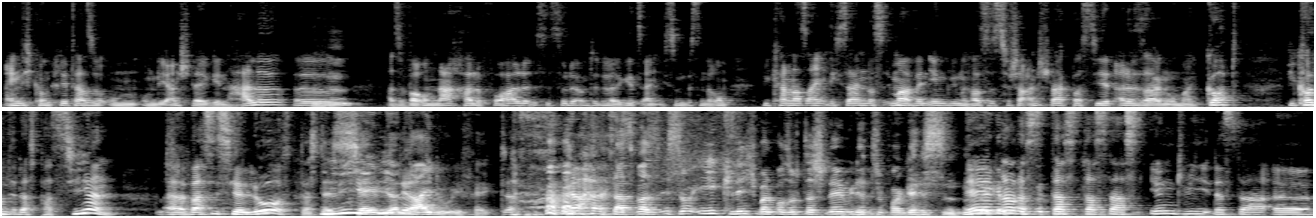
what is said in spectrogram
eigentlich konkreter so um, um die Anschläge in Halle, äh, mhm. Also warum nach Halle vor Halle ist, ist so der Untertitel. Da geht es eigentlich so ein bisschen darum, wie kann das eigentlich sein, dass immer, wenn irgendwie ein rassistischer Anschlag passiert, alle sagen, oh mein Gott, wie konnte das passieren? Äh, was ist hier los? Das ist der Xavier Naidu-Effekt. Das, ja, das was ist so eklig, man versucht das schnell wieder zu vergessen. Ja, ja, genau, dass, dass, dass das irgendwie, dass da äh,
